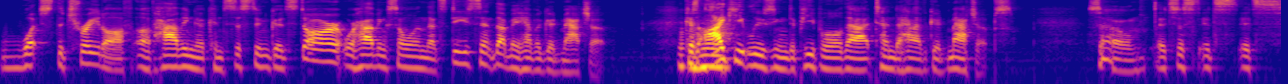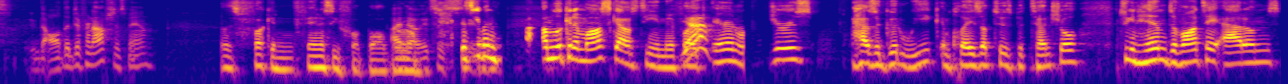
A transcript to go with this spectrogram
what's the trade off of having a consistent good star or having someone that's decent that may have a good matchup? Because mm-hmm. I keep losing to people that tend to have good matchups. So it's just it's it's all the different options, man. This fucking fantasy football, bro. I know it's just it's even. I'm looking at Moscow's team, and if yeah. like Aaron Rodgers has a good week and plays up to his potential, between him, Davante Adams,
